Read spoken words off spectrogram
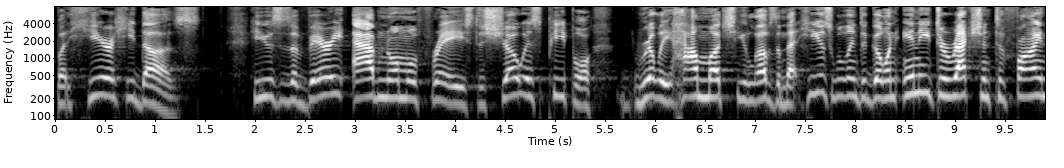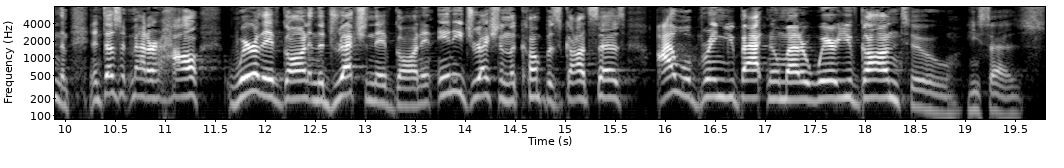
But here he does. He uses a very abnormal phrase to show his people really how much he loves them, that he is willing to go in any direction to find them. And it doesn't matter how, where they've gone and the direction they've gone, in any direction in the compass, God says, I will bring you back no matter where you've gone to, he says.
